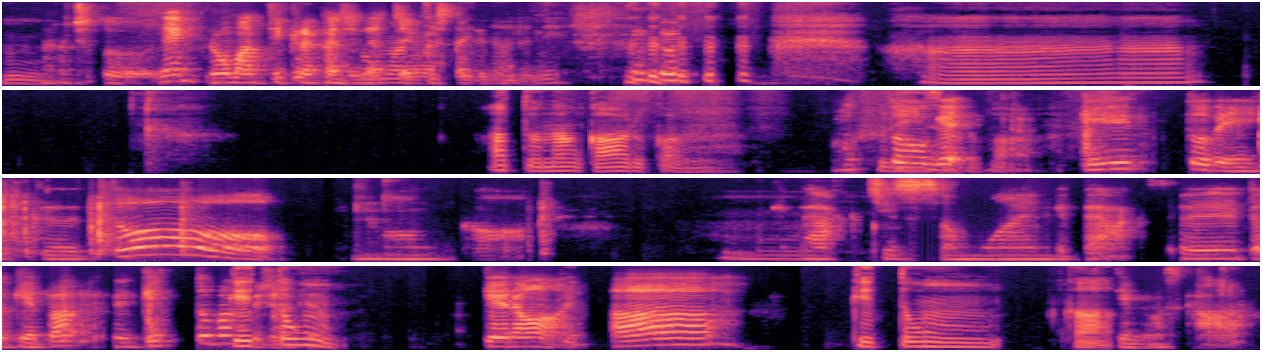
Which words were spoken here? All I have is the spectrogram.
うんなんかちょっとね、ロマンティックな感じになっちゃいましたけど。ね。はあ。あとなんかあるかな？あとゲ。ゲットで行くと、なんか、うん get back to someone, get back, えっと、get back, get back ゲットオじゃなくて？ン。get on. あゲットオンあ、が行ってみますか？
